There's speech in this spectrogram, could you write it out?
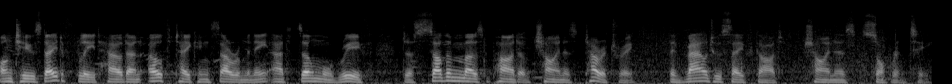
On Tuesday, the fleet held an oath-taking ceremony at Zengmu Reef, the southernmost part of China's territory. They vowed to safeguard China's sovereignty.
